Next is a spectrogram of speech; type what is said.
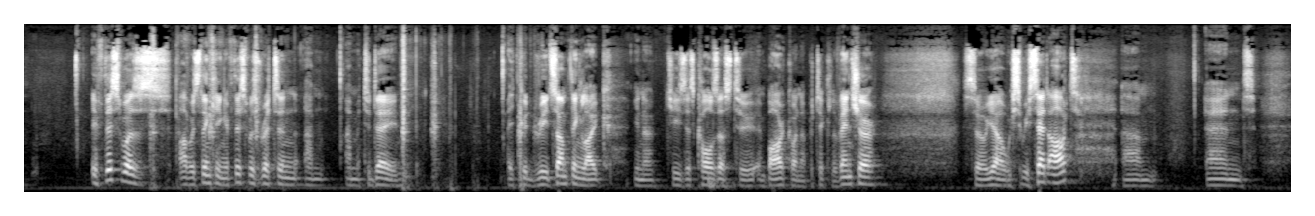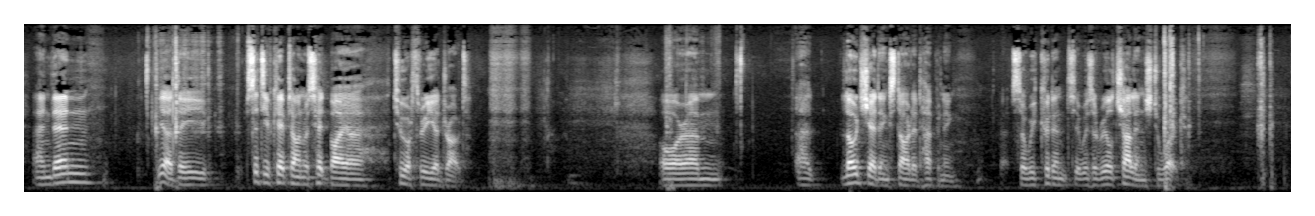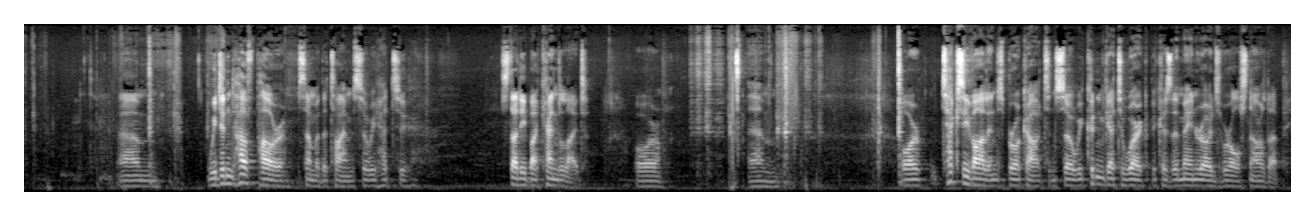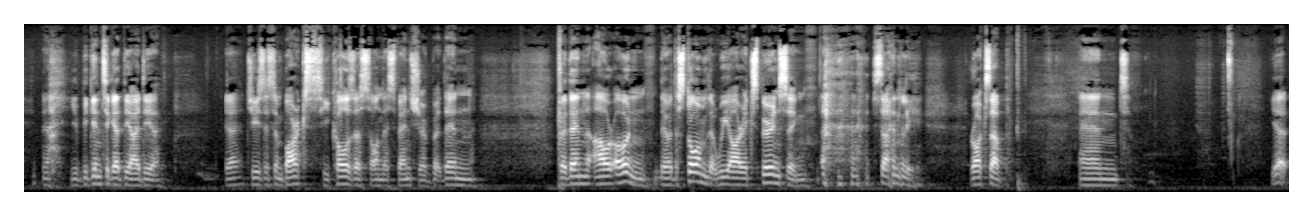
if this was, I was thinking, if this was written um, um, today, it could read something like, you know, Jesus calls us to embark on a particular venture. So yeah, we, we set out, um, and and then yeah, the city of Cape Town was hit by a two or three year drought, or um, uh, load shedding started happening, so we couldn't. It was a real challenge to work. Um, we didn't have power some of the time, so we had to study by candlelight, or um, or taxi violence broke out, and so we couldn't get to work because the main roads were all snarled up. you begin to get the idea. Yeah, Jesus embarks; he calls us on this venture, but then, but then our own the, the storm that we are experiencing suddenly rocks up, and yeah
